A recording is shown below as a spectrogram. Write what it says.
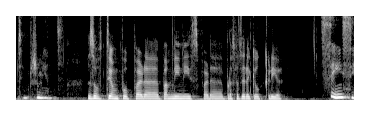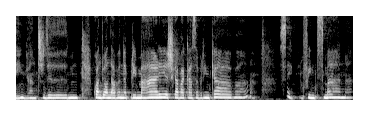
simplesmente. Mas houve tempo para, para a meninice, para, para fazer aquilo que queria? Sim, sim. Antes de. Quando eu andava na primária, chegava a casa, brincava. Sim, no fim de semana.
